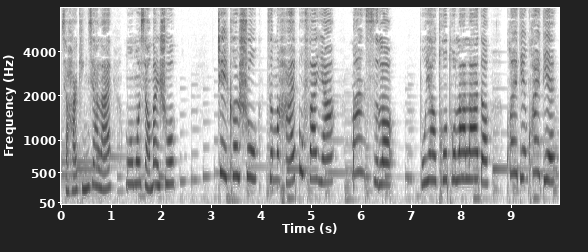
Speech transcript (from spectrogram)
小孩停下来摸摸小曼说：“这棵树怎么还不发芽？”慢死了！不要拖拖拉拉的，快点快点！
